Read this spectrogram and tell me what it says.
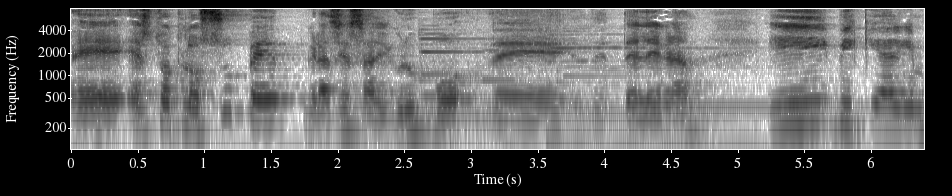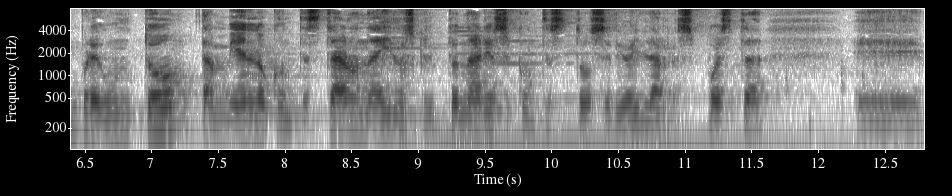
Eh, esto lo supe gracias al grupo de, Telegram y vi que alguien preguntó, también lo contestaron ahí los criptonarios, se contestó, se dio ahí la respuesta. Eh,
